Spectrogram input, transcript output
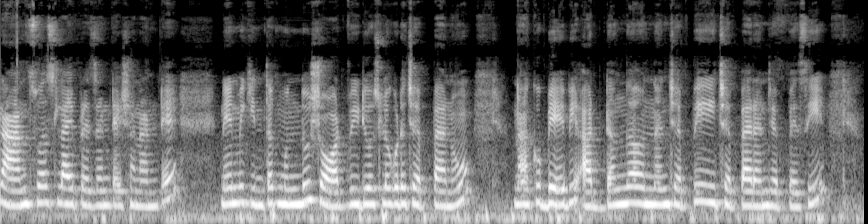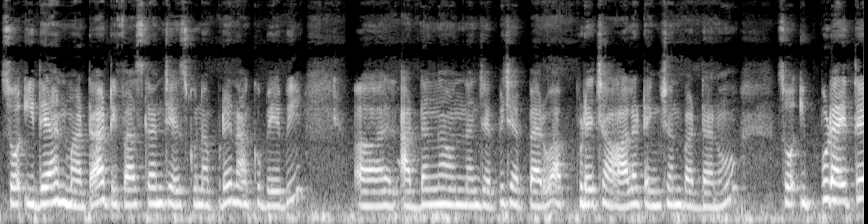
ట్రాన్స్వర్స్ లైవ్ ప్రెజెంటేషన్ అంటే నేను మీకు ఇంతకు ముందు షార్ట్ వీడియోస్లో కూడా చెప్పాను. నాకు బేబీ అడ్డంగా ఉందని చెప్పి చెప్పారని చెప్పేసి. సో ఇదే అనమాట టిఫా స్కాన్ చేసుకున్నప్పుడే నాకు బేబీ అడ్డంగా ఉందని చెప్పి చెప్పారు. అప్పుడే చాలా టెన్షన్ పడ్డాను. సో ఇప్పుడైతే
